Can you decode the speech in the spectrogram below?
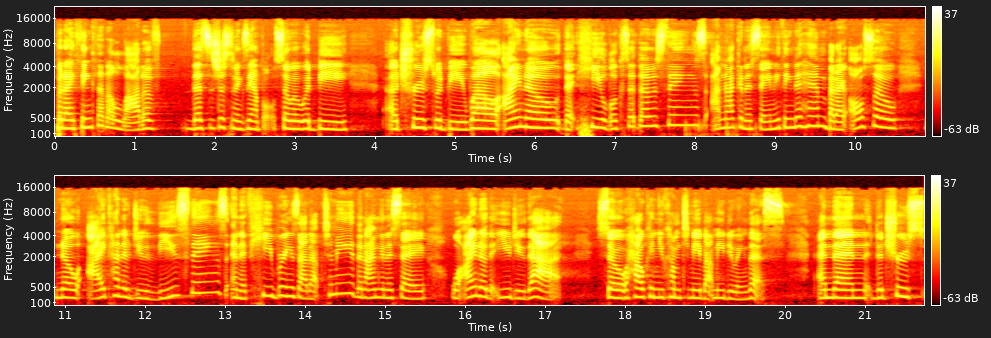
but I think that a lot of this is just an example. So it would be a truce would be, well, I know that he looks at those things. I'm not going to say anything to him, but I also know I kind of do these things. And if he brings that up to me, then I'm going to say, well, I know that you do that. So how can you come to me about me doing this? And then the truce,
